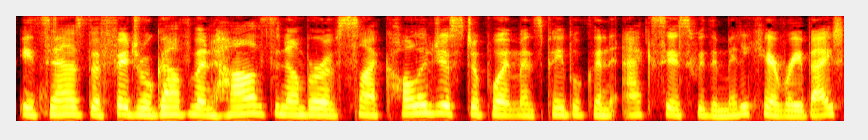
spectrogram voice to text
It's as the federal government halves the number of psychologist appointments people can access with a Medicare rebate.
